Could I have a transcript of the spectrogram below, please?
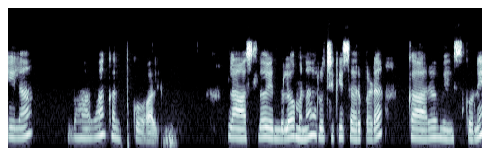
ఇలా బాగా కలుపుకోవాలి. లాస్ట్లో ఇందులో మన రుచికి సరిపడా కారం వేసుకొని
